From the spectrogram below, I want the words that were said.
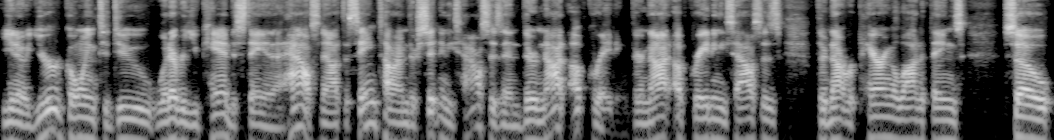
you know, you're going to do whatever you can to stay in that house. Now, at the same time, they're sitting in these houses and they're not upgrading. They're not upgrading these houses. They're not repairing a lot of things. So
